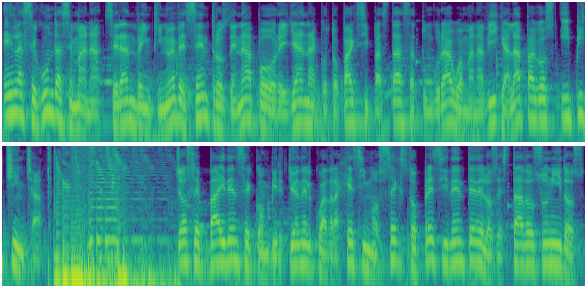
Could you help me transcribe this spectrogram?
En la segunda semana serán 29 centros de Napo, Orellana, Cotopaxi, Pastaza, Tunguragua, Manabí, Galápagos y Pichincha. Joseph Biden se convirtió en el 46 presidente de los Estados Unidos.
